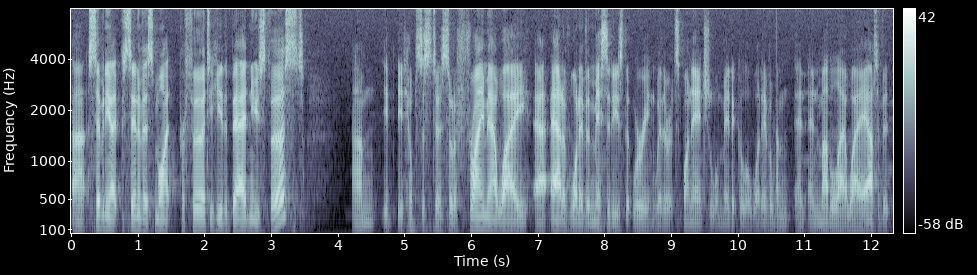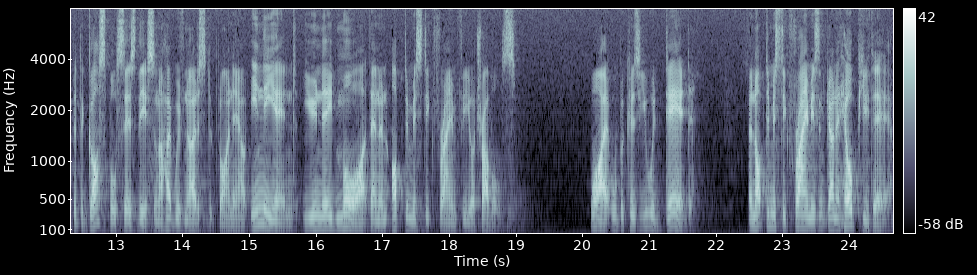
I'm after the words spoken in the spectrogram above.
Uh, 78% of us might prefer to hear the bad news first. Um, it, it, helps us to sort of frame our way uh, out of whatever mess it is that we're in, whether it's financial or medical or whatever, um, and, and muddle our way out of it. But the gospel says this, and I hope we've noticed it by now in the end, you need more than an optimistic frame for your troubles. Why? Well, because you were dead. An optimistic frame isn't going to help you there.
